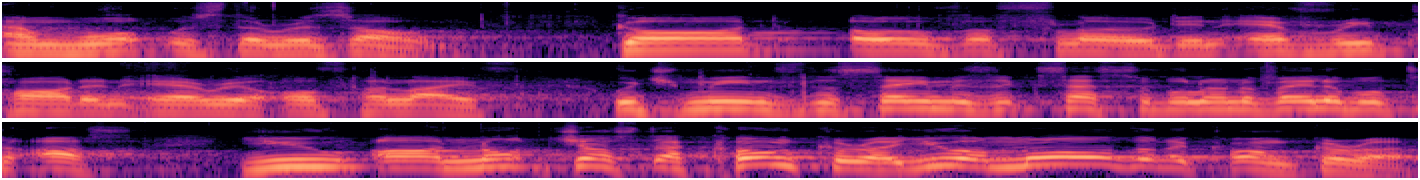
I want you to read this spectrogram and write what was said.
And what was the result? God overflowed in every part and area of her life, which means the same is accessible and available to us. You are not just a conqueror, you are more than a conqueror.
